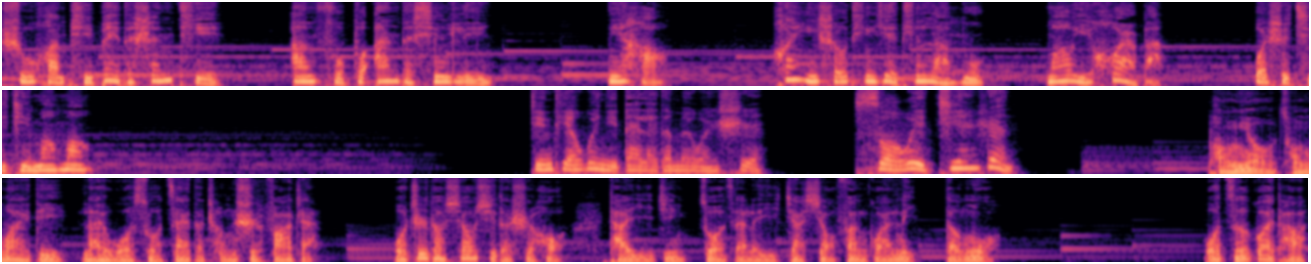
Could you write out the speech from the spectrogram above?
舒缓疲惫的身体，安抚不安的心灵。你好，欢迎收听夜听栏目《猫一会儿吧》，我是奇迹猫猫。今天为你带来的美文是：所谓坚韧。朋友从外地来我所在的城市发展，我知道消息的时候，他已经坐在了一家小饭馆里等我。我责怪他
